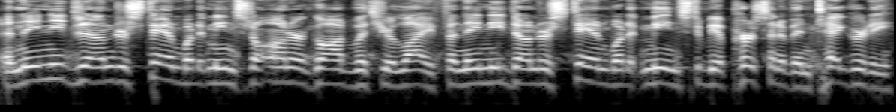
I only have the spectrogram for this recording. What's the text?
And they need to understand what it means to honor God with your life. And they need to understand what it means to be a person of integrity.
